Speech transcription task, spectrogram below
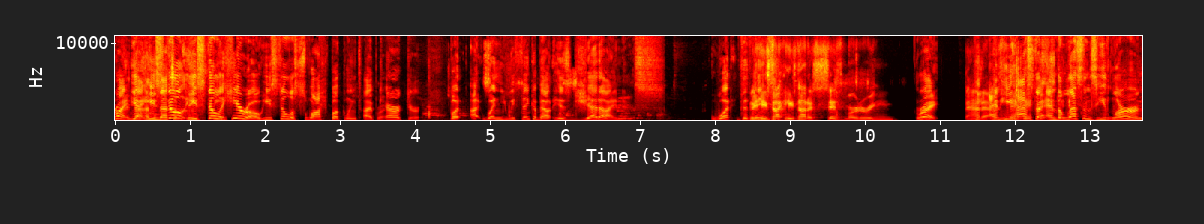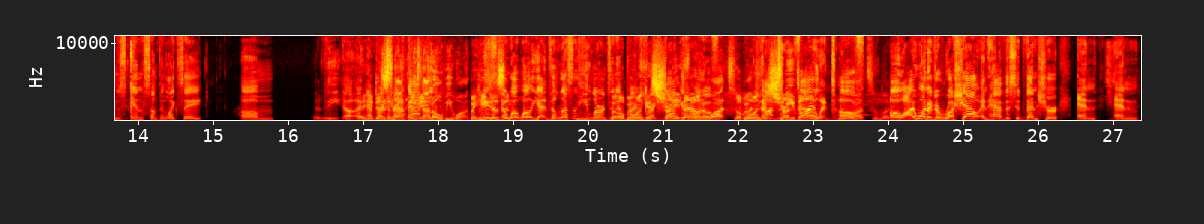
right, yeah, That- I mean, he's still he's still a hero. He's still a swashbuckling type Right. character. But I, when we think about his Jedi-ness, what the he's not he's not a sith murdering right. He- badass and he has to and the lessons he learns in something like say um the uh, he doesn't Strikes have to Back He's not Obi Wan. But he is- doesn't. Well, well, yeah. The lesson he learns in Empire Obi-Wan gets Strikes Back struck is one down. of Obi-Wan much gets not struck to be down. violent. Of want too much oh, I wanted to rush out and have this adventure and and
